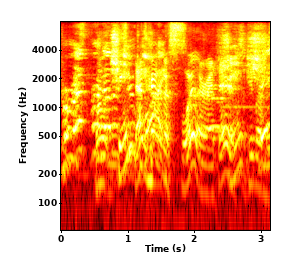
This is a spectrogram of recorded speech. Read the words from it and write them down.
Correct for Well, another Shane- two That's points. kind of a spoiler right there. Shane- People haven't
